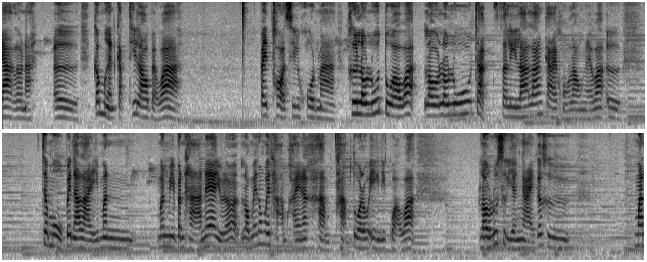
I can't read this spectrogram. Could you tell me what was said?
ยากแล้วนะ เออ ก็เหมือนกับที่เราแบบว่า ไปถอดซิลิโคนมา คือเรารู้ตัวว่า เราเรารู้จากสรีระร่างกายของเราไงว่า เออจมูกเป็นอะไรมันมันมีปัญหาแน่อยู่แล้ว เราไม่ต้องไปถามใครนะคะถามถามตัวเราเองดีกว่าว่า เรารู้สึกยังไงก็คือ มัน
